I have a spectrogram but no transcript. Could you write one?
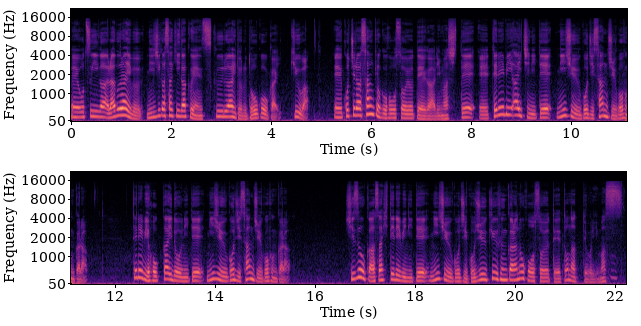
えー、お次が「ラブライブ虹ヶ崎学園スクールアイドル同好会9話」えー、こちら3曲放送予定がありまして、えー、テレビ愛知にて25時35分からテレビ北海道にて25時35分から静岡朝日テレビにて25時59分からの放送予定となっております。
